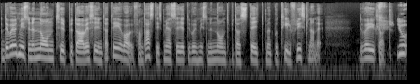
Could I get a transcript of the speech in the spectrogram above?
Det var ju åtminstone någon typ av, jag säger inte att det var fantastiskt, men jag säger att det var åtminstone någon typ av statement på tillfrisknande. Det var ju klart Jo,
